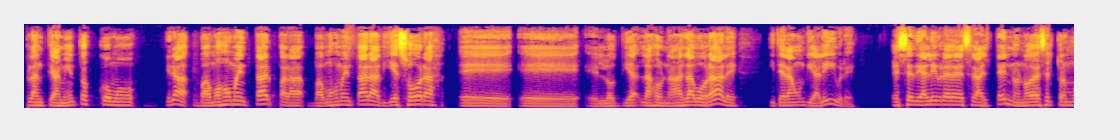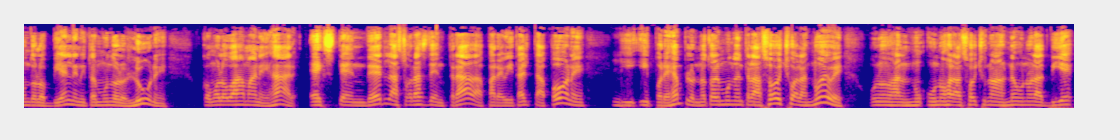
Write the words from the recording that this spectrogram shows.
planteamientos como, mira, vamos a aumentar para, vamos a aumentar a 10 horas eh, eh, los días, las jornadas laborales y te dan un día libre. Ese día libre debe ser alterno, no debe ser todo el mundo los viernes ni todo el mundo los lunes. ¿Cómo lo vas a manejar? Extender las horas de entrada para evitar tapones. Y, y, por ejemplo, no todo el mundo entra a las 8 a las 9, unos a, las- unos a las 8, unos a las 9, unos a las 10.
